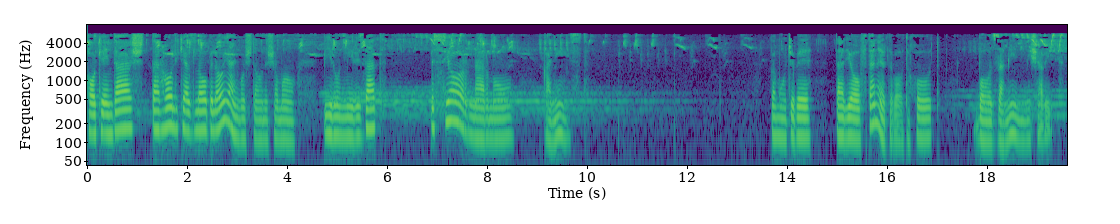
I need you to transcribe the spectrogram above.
خاک این دشت در حالی که از لابلای انگشتان شما بیرون میریزد بسیار نرم و غنی است. و موجب دریافتن ارتباط خود با زمین می‌شوید.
